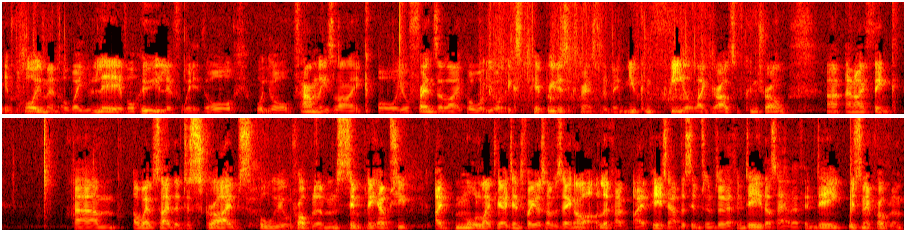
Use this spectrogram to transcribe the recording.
employment or where you live or who you live with or what your family's like or your friends are like or what your ex- previous experiences have been, you can feel like you're out of control. Uh, and I think um, a website that describes all your problems simply helps you I more likely identify yourself as saying, "Oh, look, I, I appear to have the symptoms of FND, thus I have FND," which is no problem.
